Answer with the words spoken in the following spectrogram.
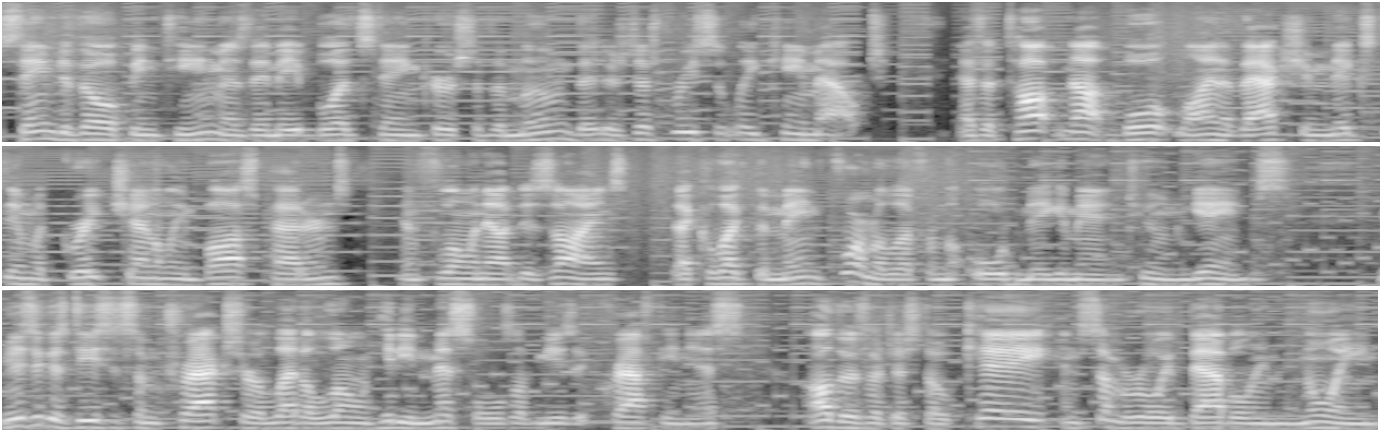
Same developing team as they made Bloodstained Curse of the Moon that has just recently came out. As a top-knot bullet line of action mixed in with great channeling boss patterns and flowing out designs that collect the main formula from the old Mega Man Tune games. Music is decent, some tracks are let alone hitting missiles of music craftiness, others are just okay, and some are really babbling annoying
